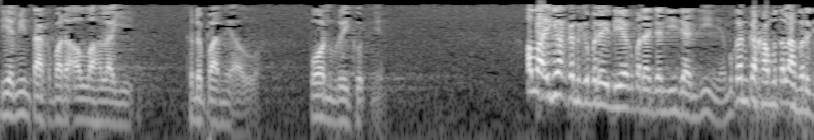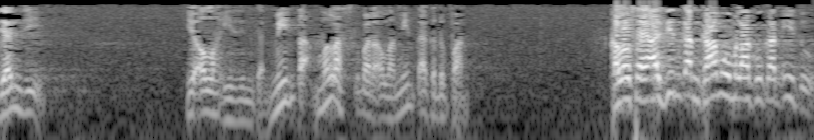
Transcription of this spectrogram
Dia minta kepada Allah lagi. Ke depannya Allah. Pohon berikutnya. Allah ingatkan kepada dia kepada janji-janjinya. Bukankah kamu telah berjanji? Ya Allah izinkan. Minta melas kepada Allah. Minta ke depan. Kalau saya izinkan kamu melakukan itu,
